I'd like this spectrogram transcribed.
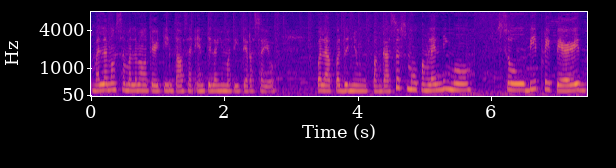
malamang sa malamang 13,000 NT lang yung matitira sa'yo. Wala pa dun yung panggastos mo, pang lending mo. So, be prepared.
